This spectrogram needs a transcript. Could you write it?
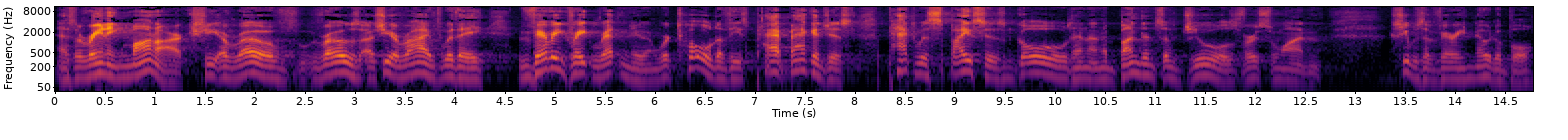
As the reigning monarch, she, arose, rose, uh, she arrived with a very great retinue, and we're told of these packages packed with spices, gold, and an abundance of jewels. Verse 1. She was a very notable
